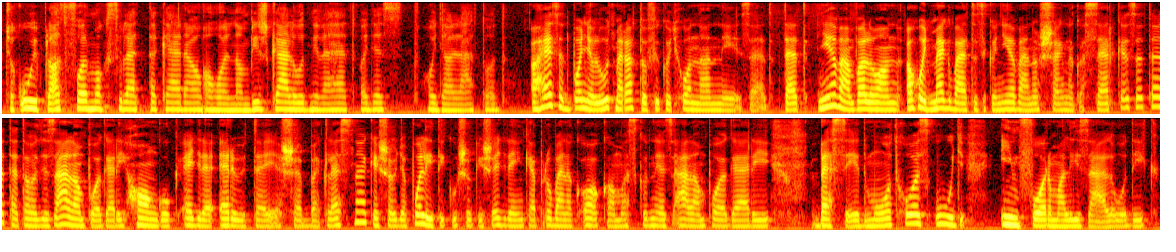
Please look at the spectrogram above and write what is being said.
csak új platformok születtek erre, ahol nem vizsgálódni lehet, vagy ezt hogyan látod? A helyzet bonyolult, mert attól függ, hogy honnan nézed. Tehát nyilvánvalóan, ahogy megváltozik a nyilvánosságnak a szerkezete, tehát ahogy az állampolgári hangok egyre erőteljesebbek lesznek, és ahogy a politikusok is egyre inkább próbálnak alkalmazkodni az állampolgári beszédmódhoz, úgy informalizálódik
